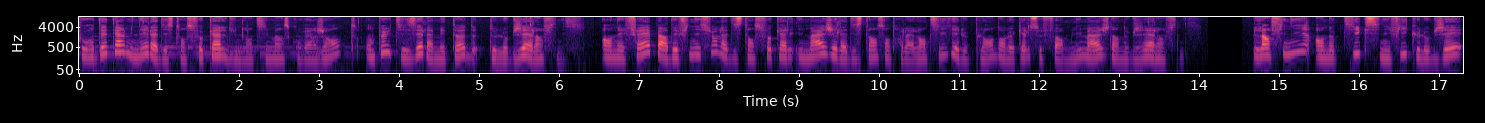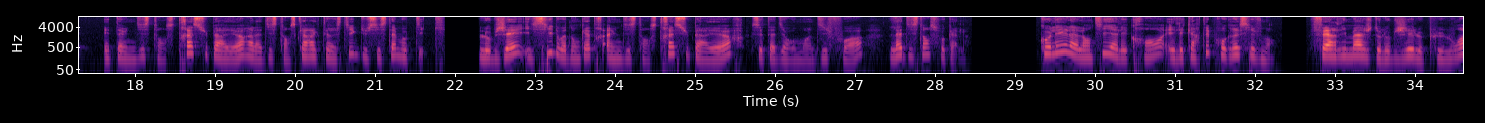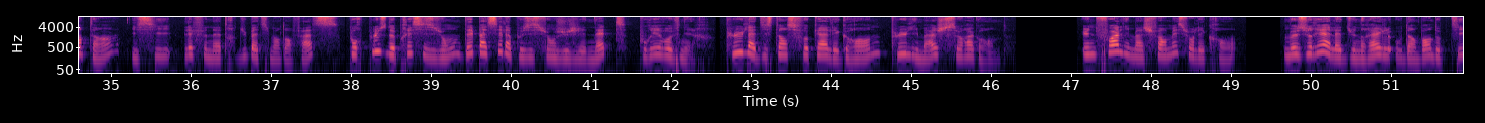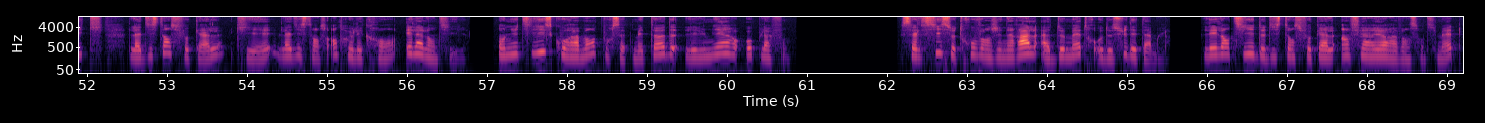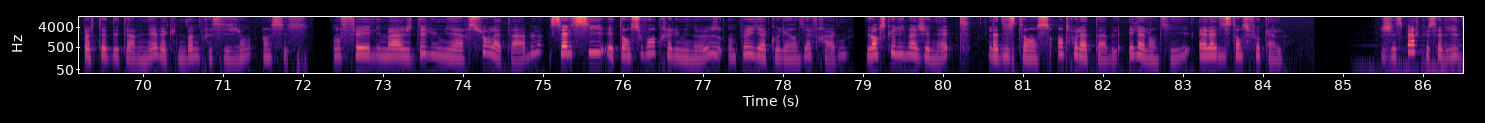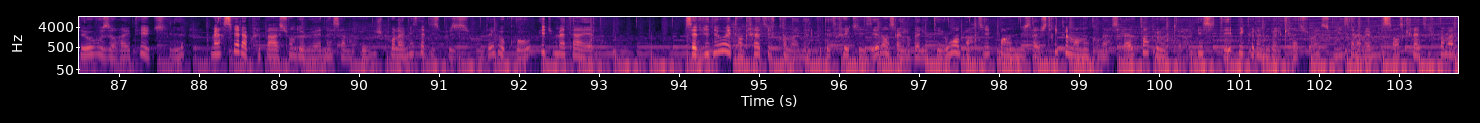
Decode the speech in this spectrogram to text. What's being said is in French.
Pour déterminer la distance focale d'une lentille mince convergente, on peut utiliser la méthode de l'objet à l'infini. En effet, par définition, la distance focale image est la distance entre la lentille et le plan dans lequel se forme l'image d'un objet à l'infini. L'infini en optique signifie que l'objet est à une distance très supérieure à la distance caractéristique du système optique. L'objet ici doit donc être à une distance très supérieure, c'est-à-dire au moins 10 fois, la distance focale. Coller la lentille à l'écran et l'écarter progressivement. Faire l'image de l'objet le plus lointain, ici les fenêtres du bâtiment d'en face. Pour plus de précision, dépasser la position jugée nette pour y revenir. Plus la distance focale est grande, plus l'image sera grande. Une fois l'image formée sur l'écran, mesurez à l'aide d'une règle ou d'un banc d'optique la distance focale, qui est la distance entre l'écran et la lentille. On utilise couramment pour cette méthode les lumières au plafond. Celles-ci se trouvent en général à 2 mètres au-dessus des tables. Les lentilles de distance focale inférieure à 20 cm peuvent être déterminées avec une bonne précision ainsi. On fait l'image des lumières sur la table. Celle-ci étant souvent très lumineuse, on peut y accoler un diaphragme. Lorsque l'image est nette, la distance entre la table et la lentille est la distance focale. J'espère que cette vidéo vous aura été utile. Merci à la préparation de l'ENS Rouge pour la mise à disposition des locaux et du matériel. Cette vidéo est en Creative Commons, elle peut être réutilisée dans sa globalité ou en partie pour un usage strictement non commercial tant que l'auteur est cité et que la nouvelle création est soumise à la même licence Creative Commons.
